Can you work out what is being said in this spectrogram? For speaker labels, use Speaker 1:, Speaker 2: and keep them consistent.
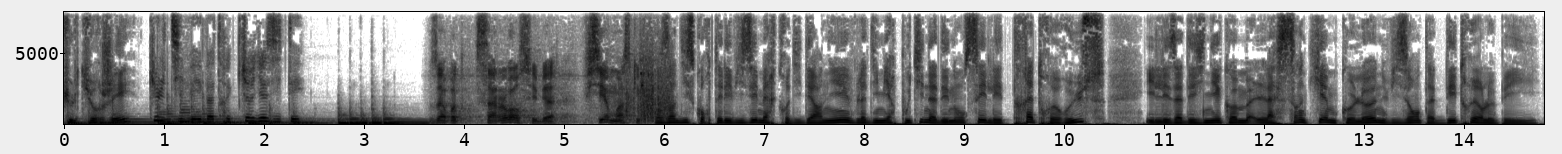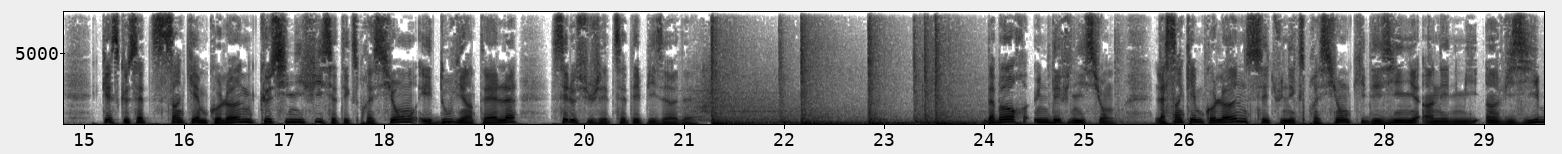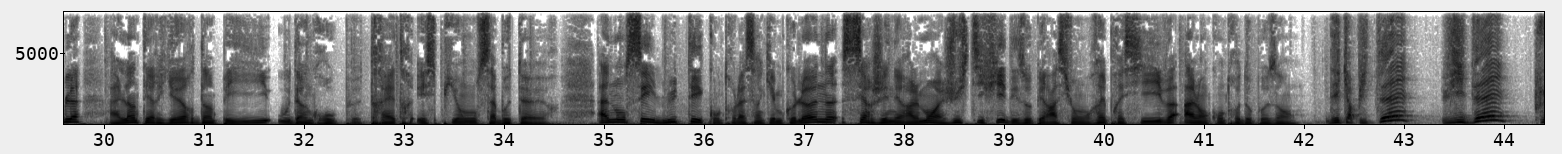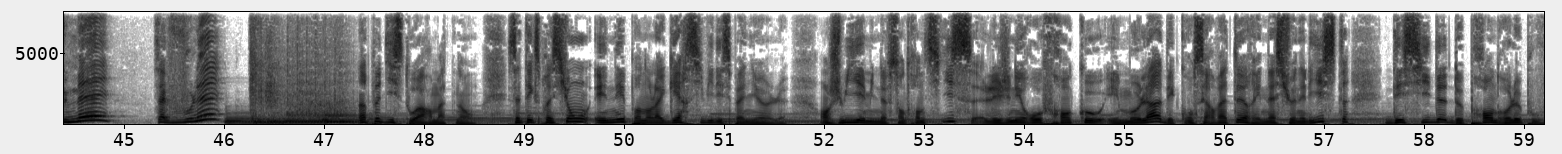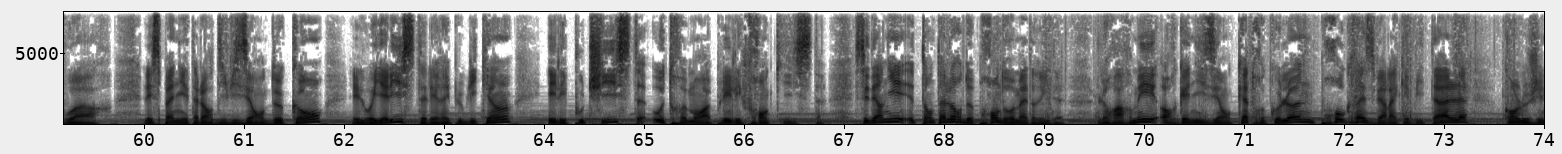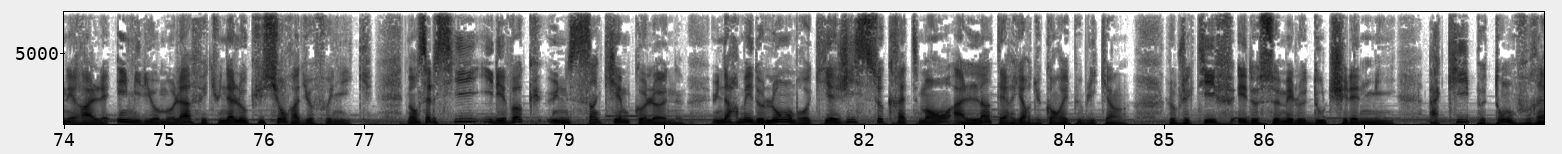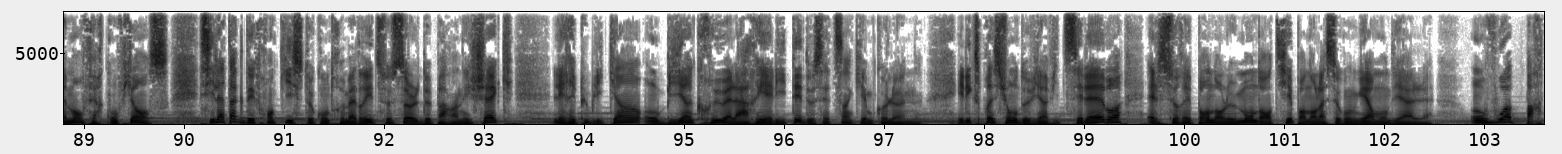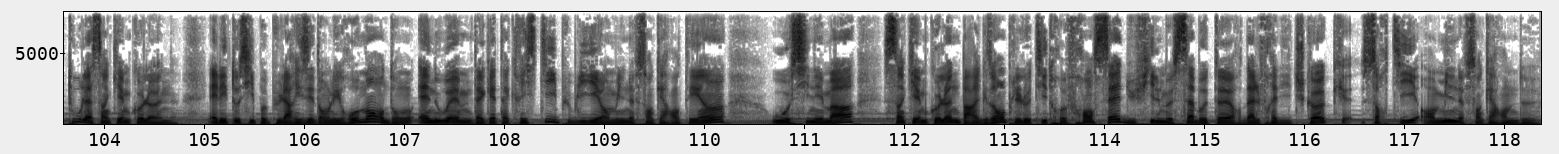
Speaker 1: Culture G.
Speaker 2: Cultivez votre curiosité.
Speaker 1: Dans un discours télévisé mercredi dernier, Vladimir Poutine a dénoncé les traîtres russes. Il les a désignés comme la cinquième colonne visant à détruire le pays. Qu'est-ce que cette cinquième colonne? Que signifie cette expression? Et d'où vient-elle? C'est le sujet de cet épisode. D'abord, une définition. La cinquième colonne, c'est une expression qui désigne un ennemi invisible à l'intérieur d'un pays ou d'un groupe, traître, espion, saboteur. Annoncer lutter contre la cinquième colonne sert généralement à justifier des opérations répressives à l'encontre d'opposants.
Speaker 3: Décapité Vidé Plumé C'est ça que vous voulez?
Speaker 1: Un peu d'histoire maintenant. Cette expression est née pendant la guerre civile espagnole. En juillet 1936, les généraux Franco et Mola, des conservateurs et nationalistes, décident de prendre le pouvoir. L'Espagne est alors divisée en deux camps, les loyalistes, les républicains, et les putschistes, autrement appelés les franquistes. Ces derniers tentent alors de prendre Madrid. Leur armée, organisée en quatre colonnes, progresse vers la capitale, quand le général Emilio Mola fait une allocution radiophonique. Dans celle-ci, il évoque une cinquième colonne, une armée de l'ombre qui agit secrètement à l'intérieur du camp républicain. L'objectif est de semer le doute chez l'ennemi. À qui peut-on vraiment faire confiance? Si l'attaque des franquistes contre Madrid se solde par un échec, les républicains ont bien cru à la réalité de cette cinquième colonne. Et l'expression devient vite célèbre, elle se répand dans le monde entier pendant la Seconde Guerre mondiale on voit partout la cinquième colonne. Elle est aussi popularisée dans les romans, dont N.O.M. d'Agatha Christie, publié en 1941, ou au cinéma. Cinquième colonne, par exemple, est le titre français du film Saboteur d'Alfred Hitchcock, sorti en 1942.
